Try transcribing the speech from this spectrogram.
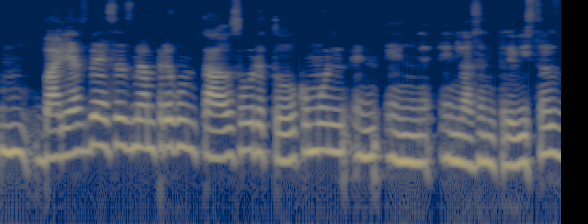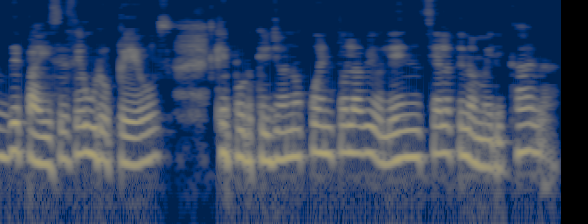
varias veces me han preguntado, sobre todo como en, las entrevistas de países europeos, que por qué yo no cuento la violencia latinoamericana.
